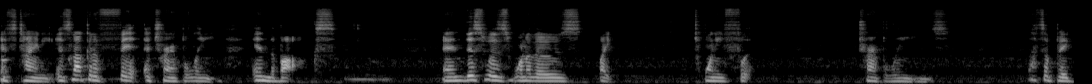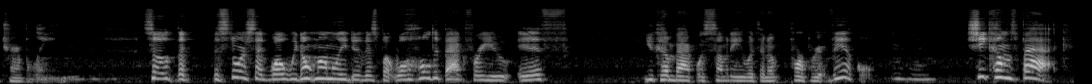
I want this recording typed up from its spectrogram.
it's tiny. It's not going to fit a trampoline in the box. And this was one of those like 20 foot trampolines. That's a big trampoline. So the, the store said, Well, we don't normally do this, but we'll hold it back for you if you come back with somebody with an appropriate vehicle. Mm-hmm. She comes back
